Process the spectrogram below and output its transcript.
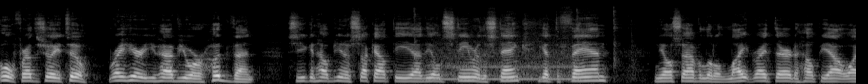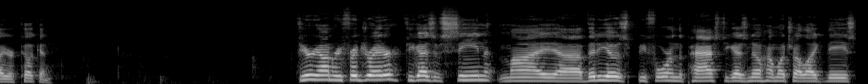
Oh, forgot to show you too. Right here, you have your hood vent, so you can help you know suck out the uh, the old steam or the stank. You got the fan, and you also have a little light right there to help you out while you're cooking. Furrion refrigerator. If you guys have seen my uh, videos before in the past, you guys know how much I like these.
